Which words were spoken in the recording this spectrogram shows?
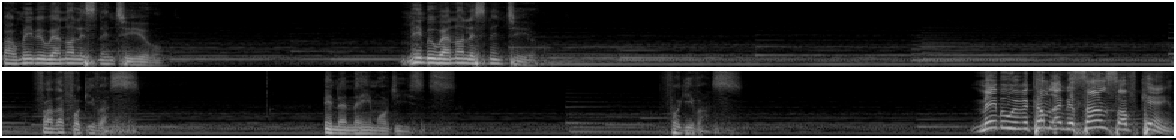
But maybe we are not listening to you. Maybe we are not listening to you. Father, forgive us in the name of Jesus. Forgive us. Maybe we become like the sons of Cain,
